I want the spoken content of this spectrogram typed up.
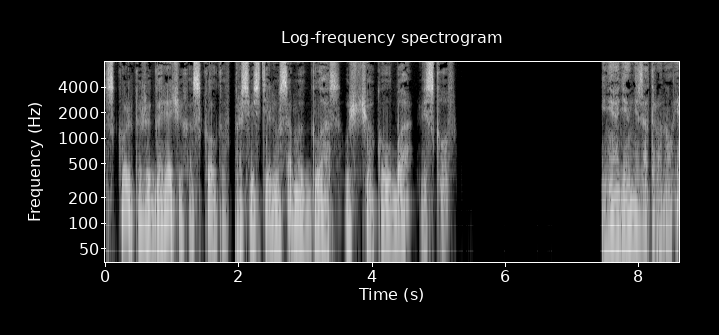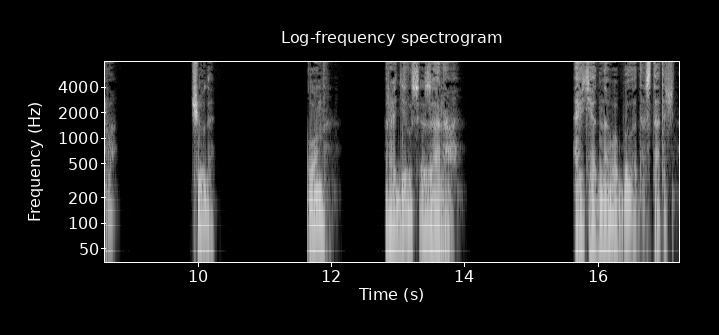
Сколько же горячих осколков просвистели у самых глаз, у щек, у лба, висков. И ни один не затронул его. Чудо. Он родился заново. А ведь и одного было достаточно.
